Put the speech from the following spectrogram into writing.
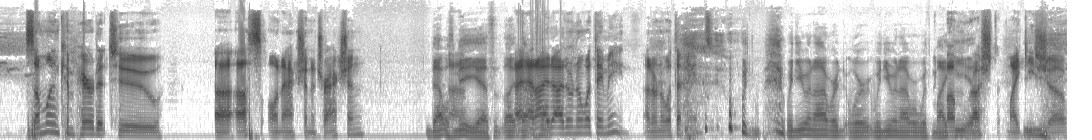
Someone compared it to uh, us on Action Attraction, that was Uh, me. Yes, like, and I, I don't know what they mean. I don't know what that means. when you and I were, were when you and I were with Mikey, Bum rushed Mikey's show,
